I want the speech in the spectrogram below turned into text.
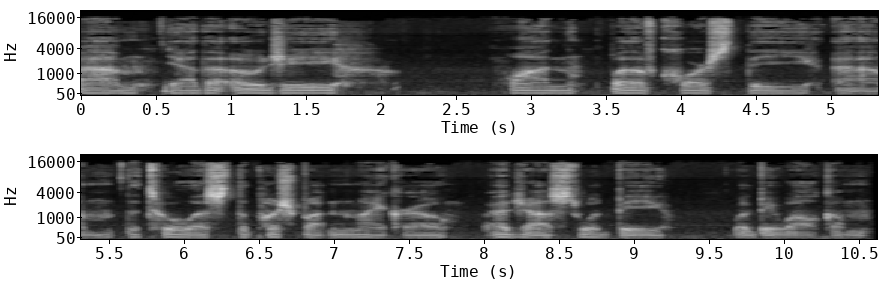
Um, yeah the og one but of course the um, the toolless the push button micro adjust would be would be welcome.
